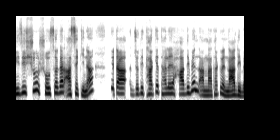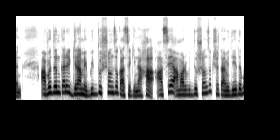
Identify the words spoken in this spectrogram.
নিজস্ব শৌচাগার আছে কিনা, এটা যদি থাকে তাহলে হা দিবেন, আর না থাকলে না দিবেন। আবেদনকারীর গ্রামে বিদ্যুৎ সংযোগ আছে কিনা? হা আছে। আমার বিদ্যুৎ সংযোগ সেটা আমি দিয়ে দেব।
